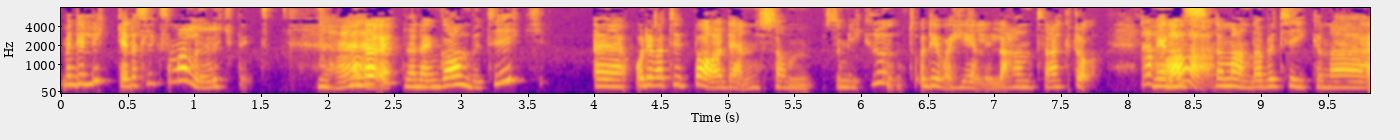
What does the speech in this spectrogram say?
Men det lyckades liksom aldrig riktigt. Nähä. Men där öppnade en garnbutik. eh, Och det var typ bara den som, som gick runt. Och det var Helylle Hantverk då. Medan de andra butikerna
